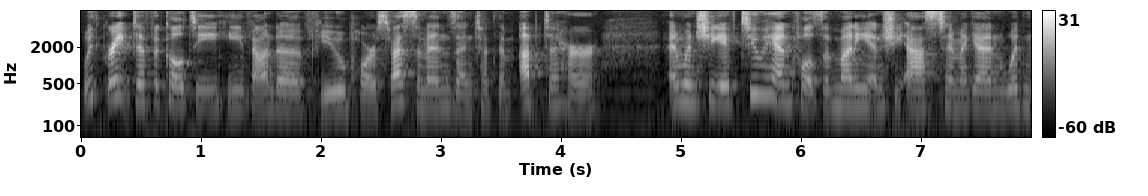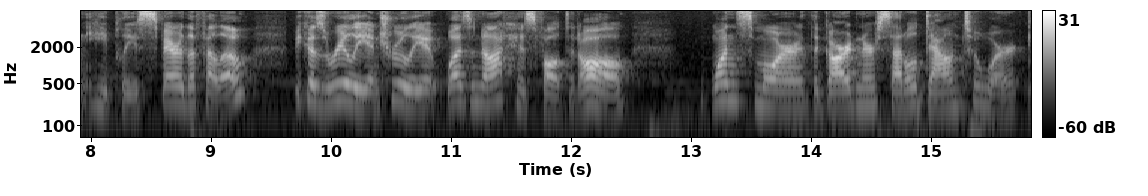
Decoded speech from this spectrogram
With great difficulty, he found a few poor specimens and took them up to her, and when she gave two handfuls of money and she asked him again, wouldn't he please spare the fellow, because really and truly it was not his fault at all, once more, the gardener settled down to work,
